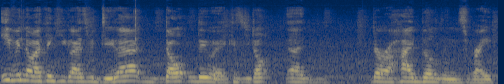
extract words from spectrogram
Even though I think you guys would do that, don't do it because you don't. Uh, there are high buildings, right?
